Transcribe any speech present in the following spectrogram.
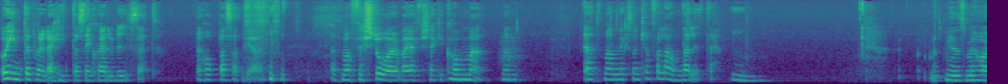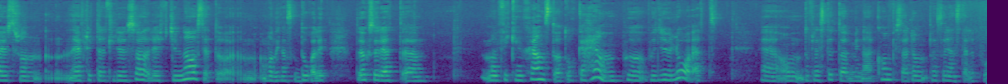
Och inte på det där hitta sig själv-viset. Jag hoppas att, jag, att man förstår vad jag försöker komma. Men att man liksom kan få landa lite. Ett minne som jag har just från när jag flyttade till USA efter gymnasiet och mådde ganska dåligt. Det var också det att eh, man fick en chans då att åka hem på, på jullovet. Eh, och de flesta av mina kompisar de passade en ställe på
